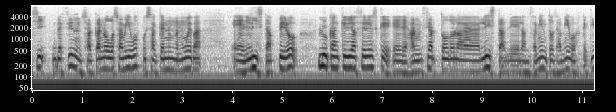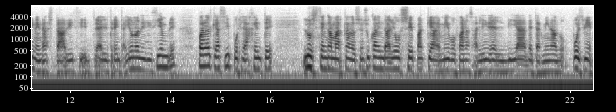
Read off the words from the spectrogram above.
si deciden sacar nuevos amigos, pues saquen una nueva eh, lista, pero lo que han querido hacer es que eh, anunciar toda la lista de lanzamientos de amigos que tienen hasta el 31 de diciembre para que así pues la gente los tenga marcados en su calendario o sepa que amigos van a salir el día determinado. Pues bien,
